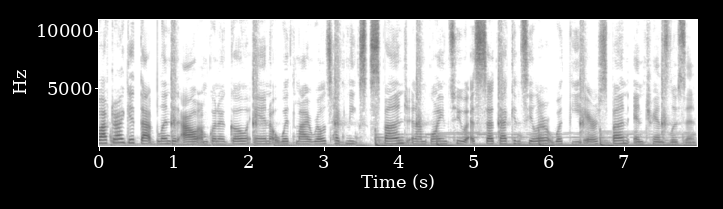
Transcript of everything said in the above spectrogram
So after I get that blended out, I'm going to go in with my Real Techniques sponge and I'm going to set that concealer with the Air Spun in Translucent.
